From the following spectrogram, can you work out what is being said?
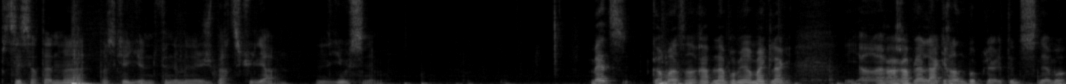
C'est certainement parce qu'il y a une phénoménologie particulière liée au cinéma. Metz commence en rappelant premièrement que la, en rappelant la grande popularité du cinéma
